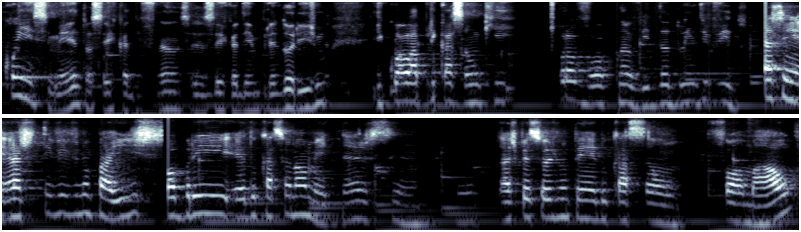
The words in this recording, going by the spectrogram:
conhecimento acerca de finanças, acerca de empreendedorismo e qual a aplicação que provoca na vida do indivíduo. Assim, a gente vive num país pobre educacionalmente, né? Assim, as pessoas não têm educação formal,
